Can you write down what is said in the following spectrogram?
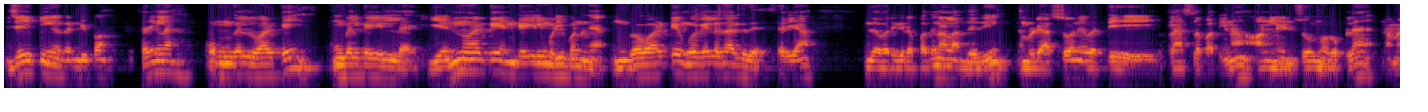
ஜெயிப்பீங்க கண்டிப்பா. சரிங்களா? உங்கள் வாழ்க்கை உங்கள் கையில் இல்லை. என் வாழ்க்கை என் கையில் முடிவு பண்ணுங்க. உங்க வாழ்க்கை உங்க கையில தான் இருக்குது. சரியா? இந்த வருகிற பதினாலாம் தேதி நம்மளுடைய அஸ்ட்ரோனிவர்த்தி கிளாஸ்ல பாத்தீங்கன்னா ஆன்லைன் ஜூம் வகுப்புல நம்ம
